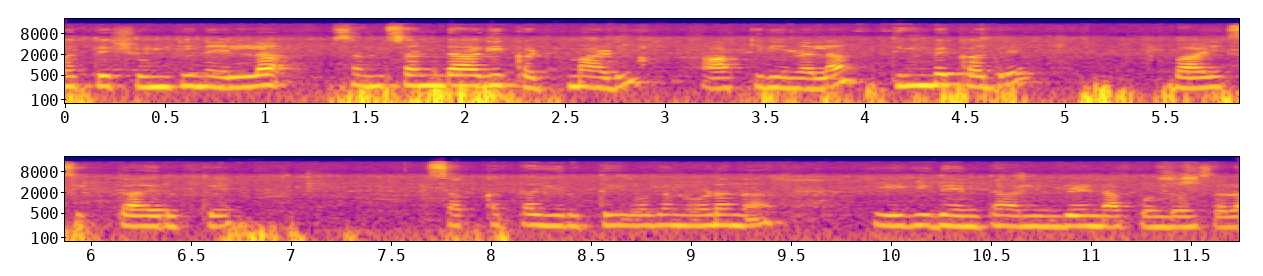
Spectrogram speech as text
ಮತ್ತು ಶುಂಠಿನ ಎಲ್ಲ ಸಣ್ಣ ಸಣ್ಣದಾಗಿ ಕಟ್ ಮಾಡಿ ಹಾಕಿದ್ದೀನಲ್ಲ ತಿನ್ನಬೇಕಾದ್ರೆ ಬಾಯಿಗೆ ಸಿಗ್ತಾ ಇರುತ್ತೆ. ಸಖತ್ತಾಗಿರುತ್ತೆ. ಇವಾಗ ನೋಡೋಣ ಹೇಗಿದೆ ಅಂತ ನಿಂಬೆಹಣ್ಣು ಹಾಕ್ಕೊಂಡು ಒಂದ್ಸಲ.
